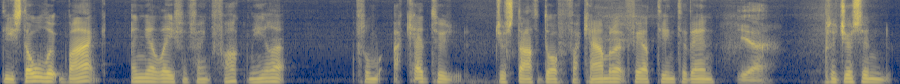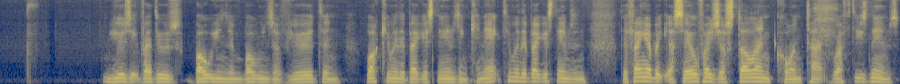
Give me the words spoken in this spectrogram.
do you still look back in your life and think, fuck me, like from a kid who just started off with a camera at thirteen to then Yeah, producing music videos, billions and billions of viewed, and working with the biggest names and connecting with the biggest names. And the thing about yourself is you're still in contact with these names.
